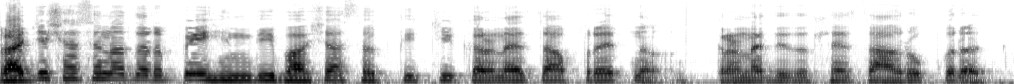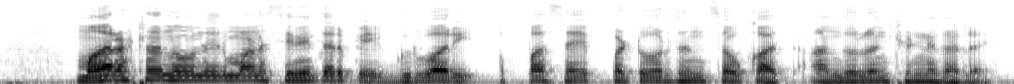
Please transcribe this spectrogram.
राज्य शासनातर्फे हिंदी भाषा सक्तीची करण्याचा प्रयत्न करण्यात येत असल्याचा आरोप करत महाराष्ट्र नवनिर्माण सेनेतर्फे गुरुवारी अप्पासाहेब पटवर्धन चौकात आंदोलन छेडण्यात आलं आहे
